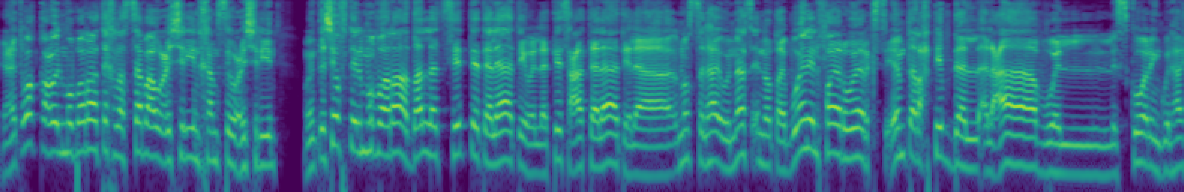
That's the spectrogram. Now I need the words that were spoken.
يعني توقعوا المباراة تخلص 27 25 وانت شفت المباراة ضلت 6 3 ولا 9 3 لنص الهاي والناس إنه طيب وين ال fireworks إمتى راح تبدأ الألعاب وال scoring والهاي؟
